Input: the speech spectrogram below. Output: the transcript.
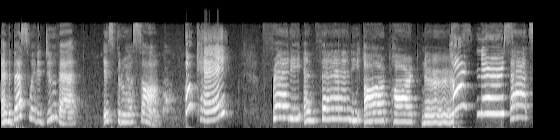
And the best way to do that is through a song. Okay. Freddie and Fannie are partners. Partners. That's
